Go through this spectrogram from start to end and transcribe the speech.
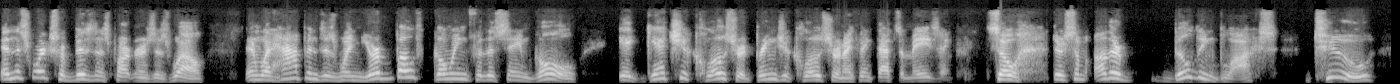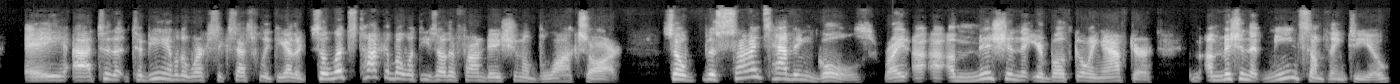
and this works for business partners as well. And what happens is when you're both going for the same goal, it gets you closer, it brings you closer. And I think that's amazing. So there's some other building blocks to a uh, to the to being able to work successfully together. So let's talk about what these other foundational blocks are. So besides having goals, right, a, a mission that you're both going after, a mission that means something to you,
